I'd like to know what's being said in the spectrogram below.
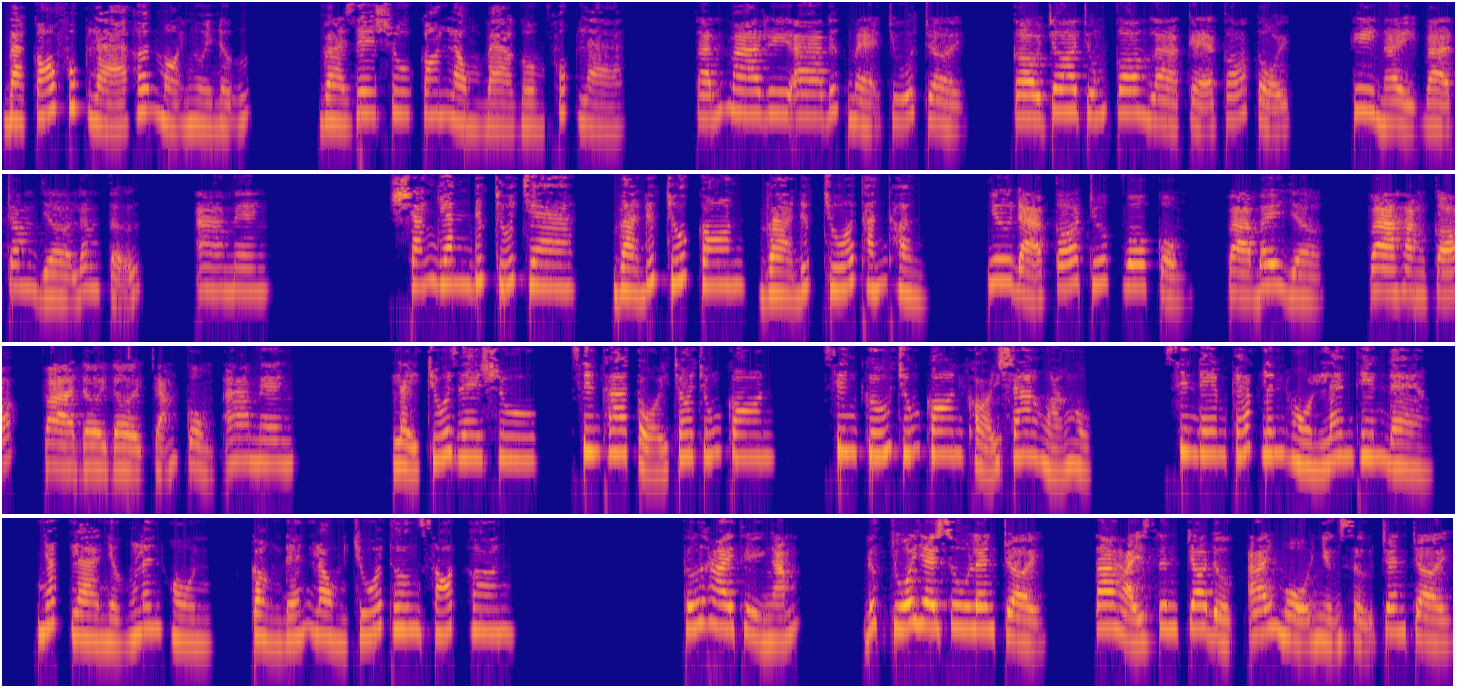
Bà có phúc lạ hơn mọi người nữ. Và Giêsu con lòng bà gồm phúc lạ. Thánh Maria Đức Mẹ Chúa Trời, cầu cho chúng con là kẻ có tội, khi này và trong giờ lâm tử. Amen. Sáng danh Đức Chúa Cha, và Đức Chúa Con, và Đức Chúa Thánh Thần. Như đã có trước vô cùng, và bây giờ, và hằng có, và đời đời chẳng cùng. Amen. Lạy Chúa Giêsu, xin tha tội cho chúng con, xin cứu chúng con khỏi xa hỏa ngục, xin đem các linh hồn lên thiên đàng, nhất là những linh hồn cần đến lòng Chúa thương xót hơn. Thứ hai thì ngắm, Đức Chúa Giêsu lên trời, ta hãy xin cho được ái mộ những sự trên trời.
